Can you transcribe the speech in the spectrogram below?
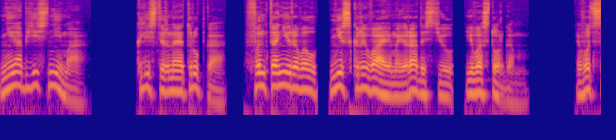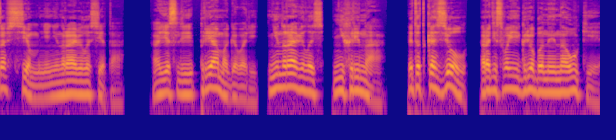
необъяснимо. Клистерная трубка фонтанировал нескрываемой радостью и восторгом. Вот совсем мне не нравилось это. А если прямо говорить, не нравилось ни хрена. Этот козел ради своей гребаной науки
